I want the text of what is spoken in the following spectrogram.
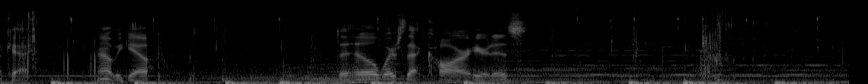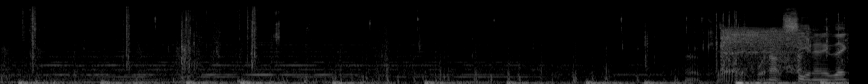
Okay. Out we go. Up the hill. Where's that car? Here it is. Anything.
